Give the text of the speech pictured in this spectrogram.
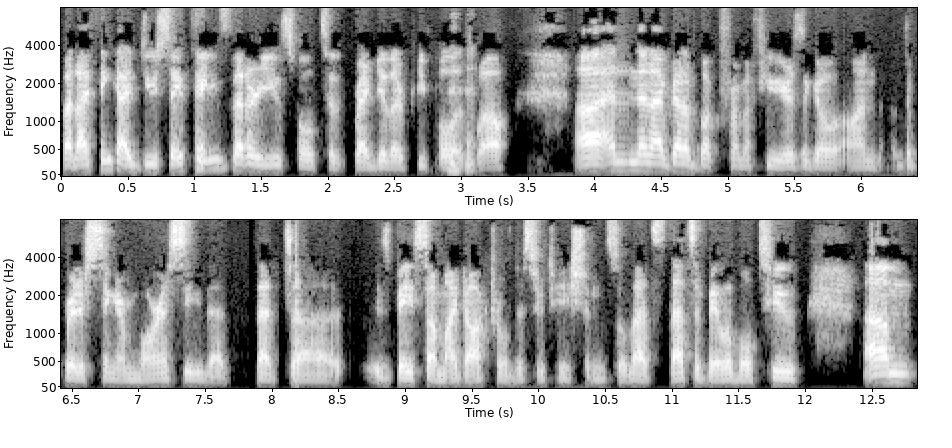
but I think I do say things that are useful to regular people as well. Uh, and then I've got a book from a few years ago on the British singer Morrissey that that uh, is based on my doctoral dissertation. So that's that's available too. Um,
